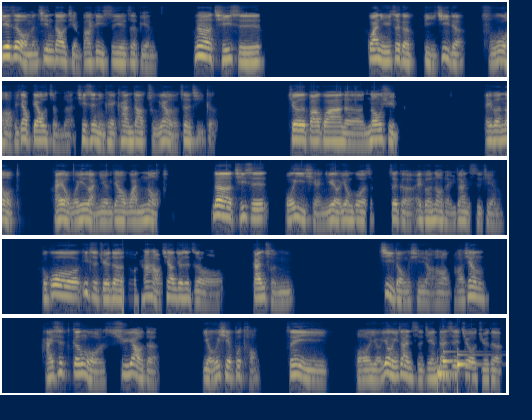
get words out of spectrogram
接着我们进到简报第四页这边，那其实关于这个笔记的服务哈，比较标准的，其实你可以看到主要有这几个，就是包括了 Notion、Evernote，还有微软有一个叫 OneNote。那其实我以前也有用过这个 Evernote 一段时间，不过一直觉得说它好像就是只有单纯寄东西然后好像还是跟我需要的有一些不同，所以我有用一段时间，但是就觉得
